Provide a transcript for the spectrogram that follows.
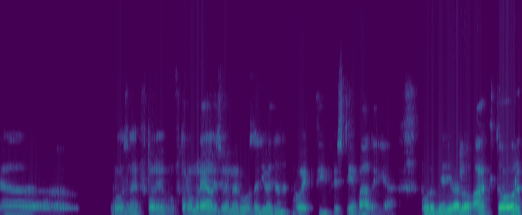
uh, rôzne, v, ktoré, v ktorom realizujeme rôzne divadelné projekty, festivaly a podobne. Divadlo Aktor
